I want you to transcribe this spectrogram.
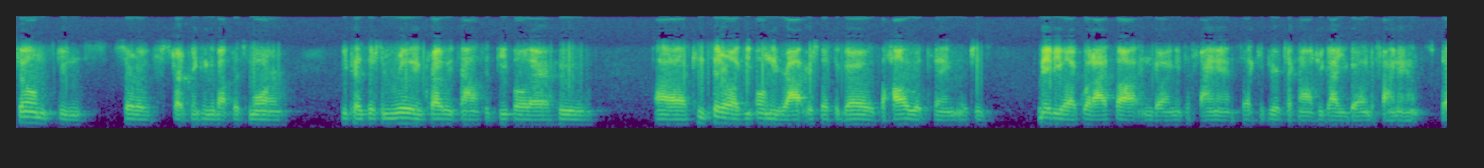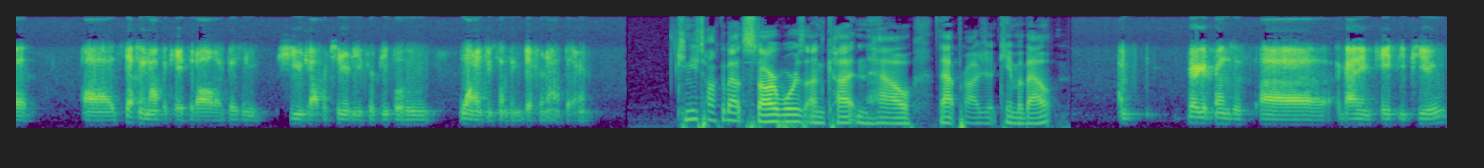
film students sort of start thinking about this more because there's some really incredibly talented people there who uh, consider like the only route you're supposed to go is the Hollywood thing, which is maybe like what I thought in going into finance. Like if you're a technology guy, you go into finance, but uh, it's definitely not the case at all. Like there's a huge opportunity for people who want to do something different out there. Can you talk about Star Wars Uncut and how that project came about? I'm very good friends with uh, a guy named Casey Pugh,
